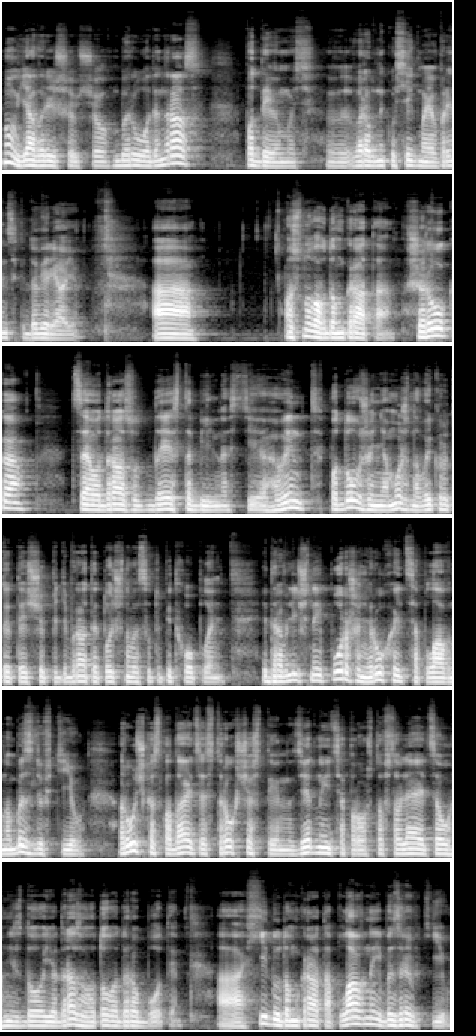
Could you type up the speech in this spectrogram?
Ну, я вирішив, що беру один раз, подивимось. Виробнику Sigma я в принципі довіряю. А Основа в домкрата широка, це одразу дає стабільності. Гвинт подовження можна викрутити, щоб підібрати точну висоту підхоплень. Гідравлічний поршень рухається плавно, без люфтів. Ручка складається з трьох частин, з'єднується просто, вставляється у гніздо і одразу готова до роботи. А хід у домкрата плавний, без ривків.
